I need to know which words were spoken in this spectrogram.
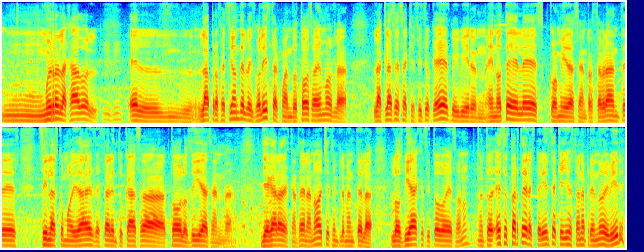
muy relajado el, uh -huh. el, la profesión del beisbolista, cuando todos sabemos la, la clase de sacrificio que es, vivir en, en, hoteles, comidas en restaurantes, sin las comodidades de estar en tu casa todos los días, en la, llegar a descansar en la noche, simplemente la, los viajes y todo eso. ¿no? Entonces, esta es parte de la experiencia que ellos están aprendiendo a vivir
